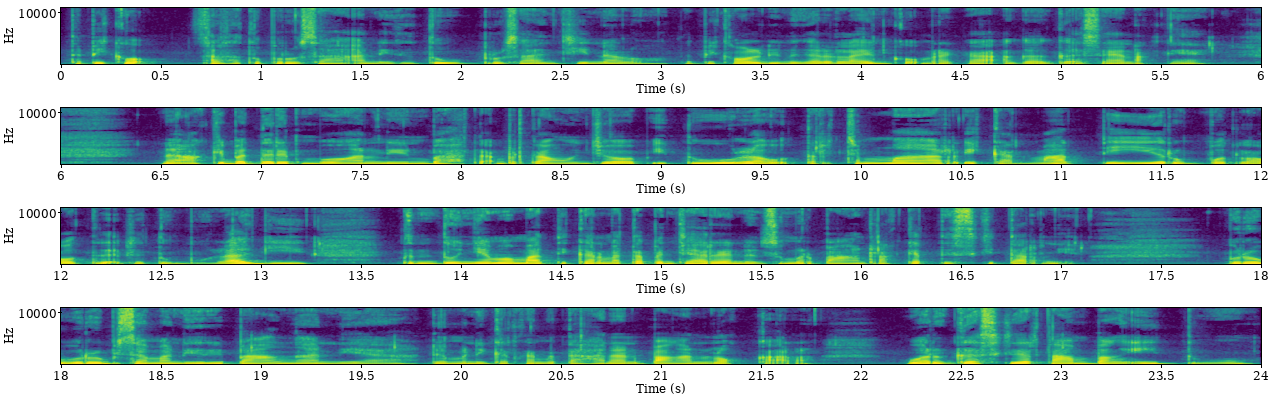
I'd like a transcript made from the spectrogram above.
Tapi kok salah satu perusahaan itu tuh perusahaan Cina loh. Tapi kalau di negara lain kok mereka agak-agak seenaknya. Nah, akibat dari pembuangan limbah tak bertanggung jawab itu, laut tercemar, ikan mati, rumput laut tidak bisa tumbuh lagi, tentunya mematikan mata pencarian dan sumber pangan rakyat di sekitarnya. Buru-buru bisa mandiri pangan ya, dan meningkatkan ketahanan pangan lokal. Warga sekitar tambang itu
